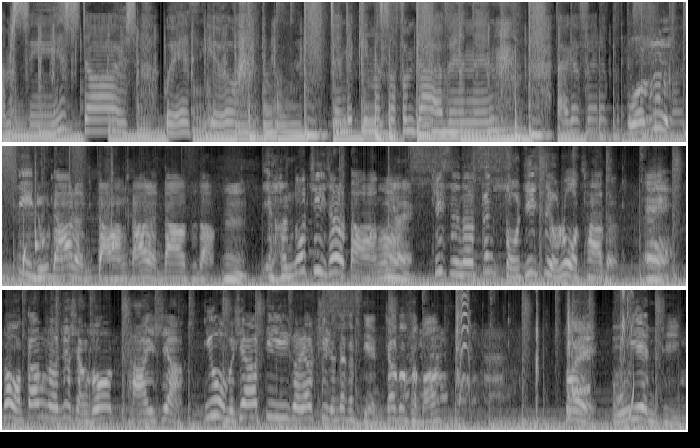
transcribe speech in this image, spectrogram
I'm seeing stars with you. Tend to keep myself from diving in. I got fed up with 我.是地图达人、导航达人，大家都知道。嗯，也很多汽车的导航哦对，其实呢跟手机是有落差的。哎，那我刚呢就想说查一下，因为我们现在第一个要去的那个点叫做什么？对，不厌停，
